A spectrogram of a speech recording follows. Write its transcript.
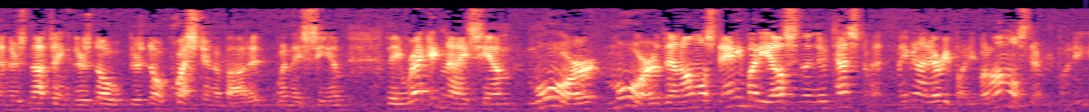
and there's nothing, there's no, there's no question about it when they see him they recognize him more, more than almost anybody else in the New Testament. Maybe not everybody, but almost everybody.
